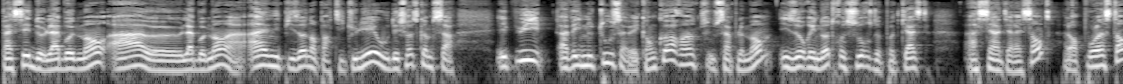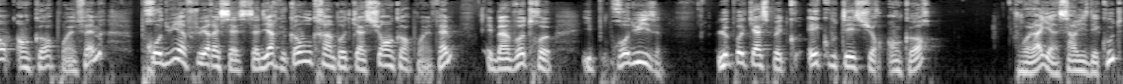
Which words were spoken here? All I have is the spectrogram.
passer de l'abonnement à euh, l'abonnement à un épisode en particulier ou des choses comme ça. Et puis avec nous tous, avec encore, hein, tout simplement, ils auraient une autre source de podcast assez intéressante. Alors pour l'instant, encore.fm produit un flux RSS, c'est-à-dire que quand vous créez un podcast sur encore.fm, et eh ben votre ils produisent le podcast peut être écouté sur encore voilà, il y a un service d'écoute,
